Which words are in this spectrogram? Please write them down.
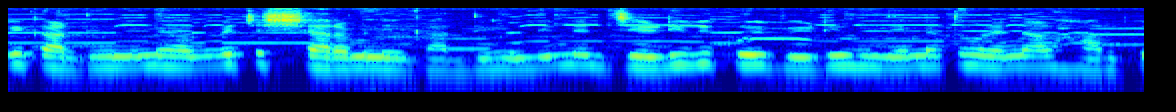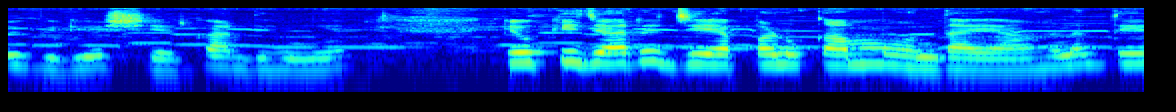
ਵੀ ਕਰਦੀ ਹੁੰਦੀ, ਮੈਂ ਉਹਦੇ ਵਿੱਚ ਸ਼ਰਮ ਨਹੀਂ ਕਰਦੀ ਹੁੰਦੀ। ਮੈਂ ਜਿਹੜੀ ਵੀ ਕੋਈ ਵੀਡੀਓ ਹੁੰਦੀ ਹੈ ਮੈਂ ਤੁਹਾਡੇ ਨਾਲ ਹਰ ਕੋਈ ਵੀਡੀਓ ਸ਼ੇਅਰ ਕਰਦੀ ਹੁੰਦੀ ਹਾਂ ਕਿਉਂਕਿ ਯਾਰ ਜੇ ਆਪਾਂ ਨੂੰ ਕੰਮ ਆਉਂਦਾ ਆ ਹੈ ਨਾ ਤੇ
